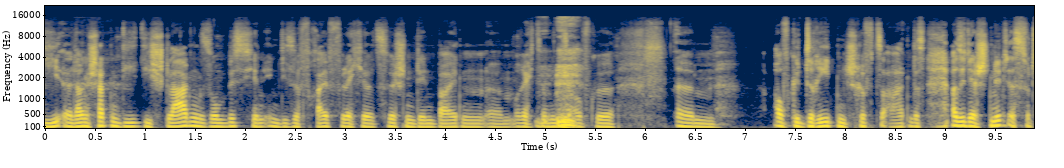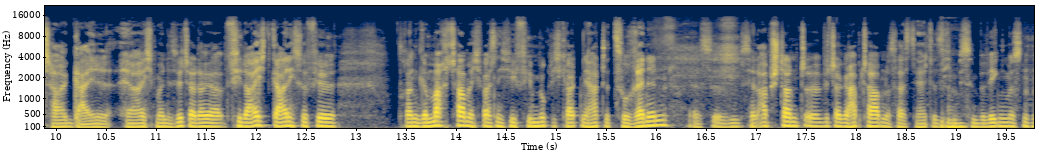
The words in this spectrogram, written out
Die äh, langen Schatten, die, die schlagen so ein bisschen in diese Freifläche zwischen den beiden ähm, rechts und links aufge, ähm, aufgedrehten Schriftsarten. Das, also der Schnitt ist total geil. Ja, ich meine, es wird ja da vielleicht gar nicht so viel dran gemacht haben. Ich weiß nicht, wie viele Möglichkeiten er hatte zu rennen. Er ist, äh, ein bisschen Abstand äh, wird er gehabt haben. Das heißt, er hätte sich ein bisschen bewegen müssen.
